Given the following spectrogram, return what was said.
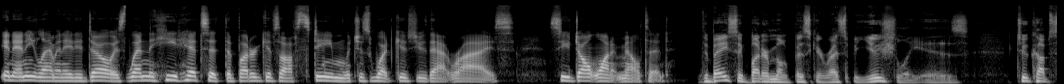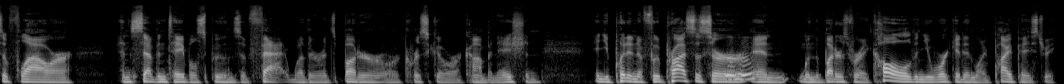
in any laminated dough is when the heat hits it, the butter gives off steam, which is what gives you that rise. So you don't want it melted. The basic buttermilk biscuit recipe usually is two cups of flour and seven tablespoons of fat, whether it's butter or Crisco or a combination. And you put in a food processor, Mhm. and when the butter's very cold, and you work it in like pie pastry.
